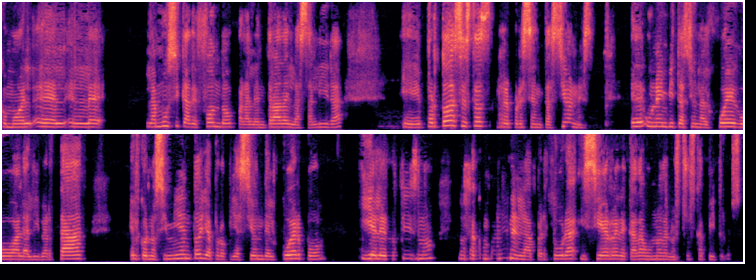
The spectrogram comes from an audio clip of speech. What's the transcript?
como la música de fondo para la entrada y la salida, eh, por todas estas representaciones. Eh, una invitación al juego, a la libertad, el conocimiento y apropiación del cuerpo y el erotismo nos acompañan en la apertura y cierre de cada uno de nuestros capítulos.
